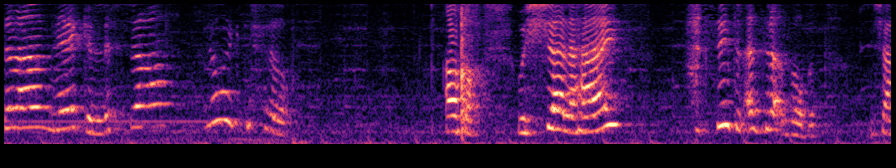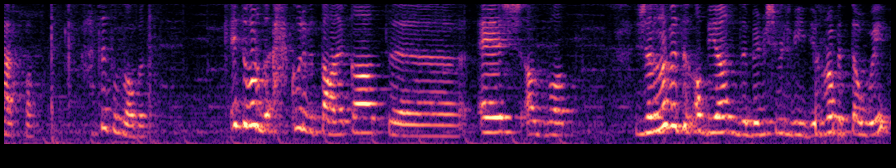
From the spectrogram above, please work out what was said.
تمام هيك اللبسة. يا كثير حلو. آه صح. والشالة هاي حسيت الأزرق ظابط مش عارفة. حسيته ظابط. أنتوا برضو احكوا لي بالتعليقات آه إيش أظبط. جربت الأبيض مش بالفيديو جربت توي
